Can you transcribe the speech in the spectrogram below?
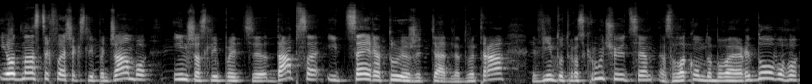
І одна з цих флешок сліпить Джамбо, інша сліпить е, Дапса, і це рятує життя для Дмитра. Він тут розкручується, з глаком добиває рядового,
